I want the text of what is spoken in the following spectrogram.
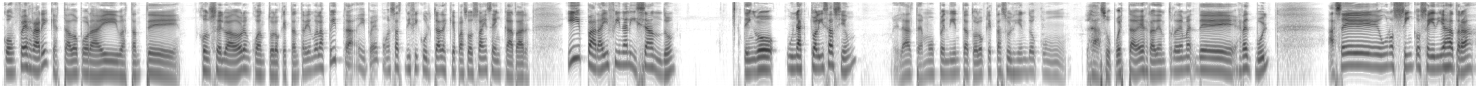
con Ferrari, que ha estado por ahí bastante conservador en cuanto a lo que están trayendo las pistas y pues con esas dificultades que pasó Sainz en Qatar. Y para ir finalizando, tengo una actualización, ¿verdad? Estamos pendientes a todo lo que está surgiendo con la supuesta guerra dentro de, Red Bull. Hace unos 5 o 6 días atrás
